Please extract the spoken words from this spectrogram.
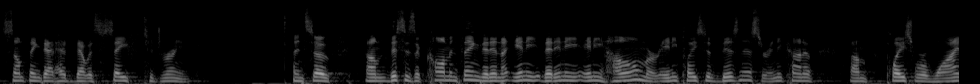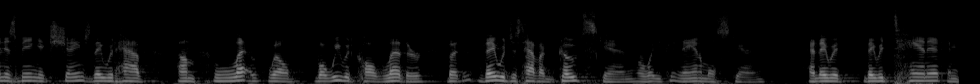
something that, had, that was safe to drink. And so um, this is a common thing that in any that any any home or any place of business or any kind of um, place where wine is being exchanged, they would have um, le- well what we would call leather, but they would just have a goat skin or what you an animal skin, and they would they would tan it and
